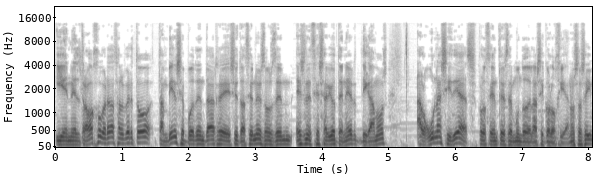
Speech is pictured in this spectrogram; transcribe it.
Y en el trabajo, ¿verdad, Alberto? También se pueden dar eh, situaciones donde es necesario tener, digamos, algunas ideas procedentes del mundo de la psicología, ¿no es así?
